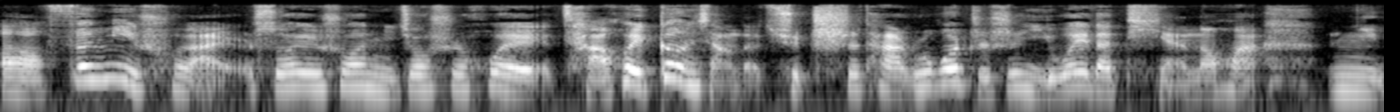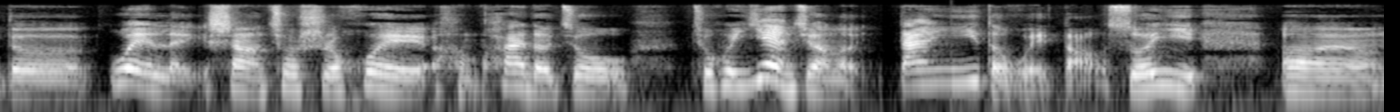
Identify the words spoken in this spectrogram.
呃，分泌出来，所以说你就是会才会更想的去吃它。如果只是一味的甜的话，你的味蕾上就是会很快的就就会厌倦了单一的味道。所以，嗯，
